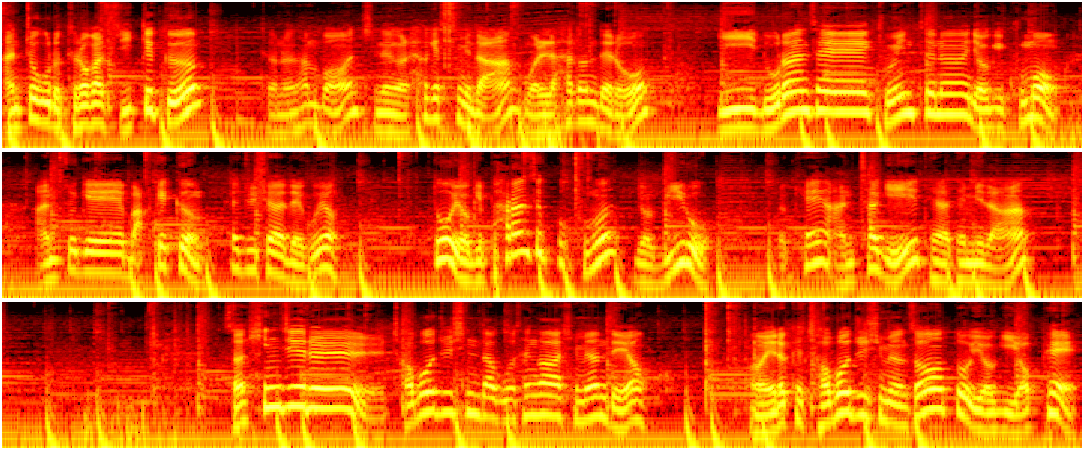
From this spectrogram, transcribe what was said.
안쪽으로 들어갈 수 있게끔 저는 한번 진행을 하겠습니다. 원래 하던 대로 이 노란색 조인트는 여기 구멍 안쪽에 맞게끔 해주셔야 되고요. 또 여기 파란색 부품은 여기 위로 이렇게 안착이 돼야 됩니다. 그래서 힌지를 접어주신다고 생각하시면 돼요. 어, 이렇게 접어주시면서 또 여기 옆에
